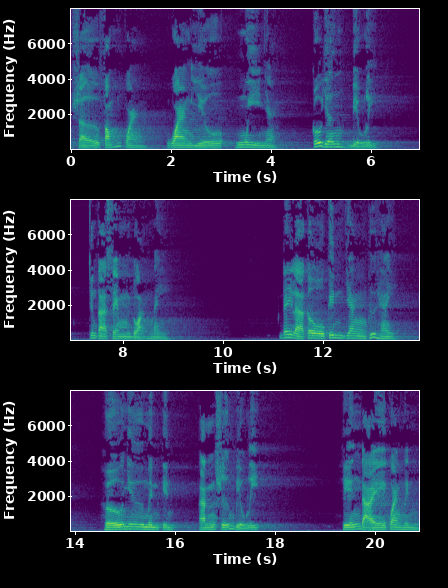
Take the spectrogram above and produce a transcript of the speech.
sợ phóng quang Hoàng diệu nguy nha. Cố dân biểu lý. Chúng ta xem đoạn này. Đây là câu kinh văn thứ hai. Hữu như minh kính Ảnh sướng biểu lý. Hiện đại quang minh,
